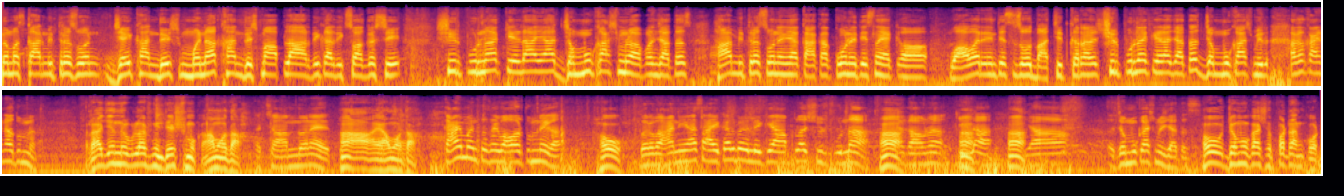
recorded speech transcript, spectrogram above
નમસ્કાર મિત્ર સોન જય मना મના ખાનદેશમાં आपला हार्दिक हार्दिक स्वागत शे. शिरपूर्णा केडा या जम्मू काश्मीर आपण जातच हा मित्र सोन आणि या काका कोण आहे तेच वावर आहे त्याच्यासोबत बातचीत करणार शिरपूरना केडा जातच जम्मू काश्मीर. काका काय नाव तुमनं राजेंद्र गुलाबसिंग देशमुख आमोदा. अच्छा आमदोन आहेत. आमोदा. काय म्हणतो साहेब वावर तुमने का? हो. बरोबर आणि असं ऐकायला पाहिजे की आपला शिरपूरना गावना या जम्मू काश्मीर जातच हो जम्मू काश्मीर पठाणकोट.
